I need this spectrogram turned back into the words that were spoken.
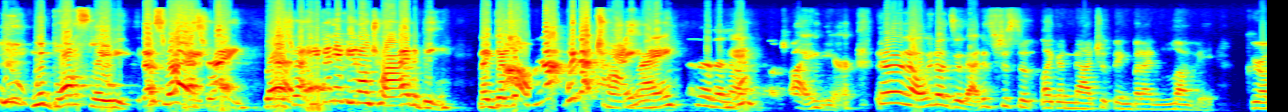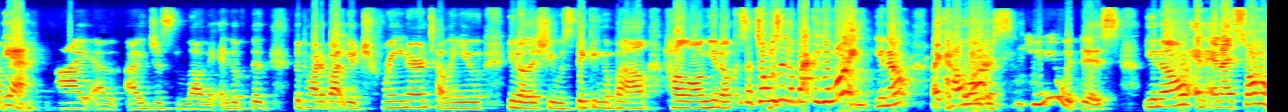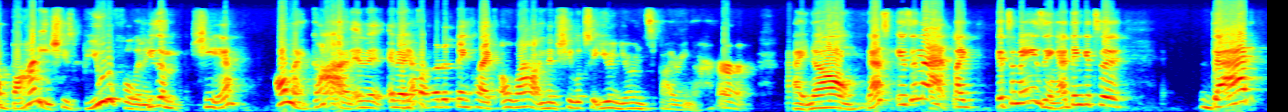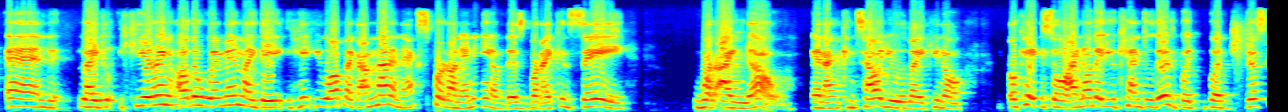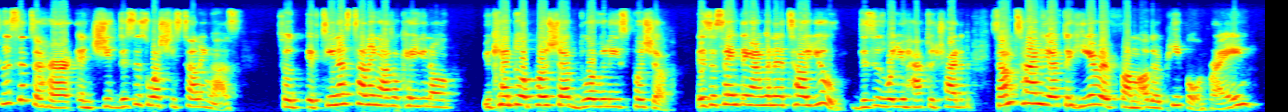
we're boss ladies. That's right. That's right. Yeah. That's right. Even if you don't try to be. Like no, we're, not, we're not trying. Right? No, no, no. Yeah. We're trying here. No, no, no. We don't do that. It's just a, like a natural thing, but I love it. girl. Yeah. I uh, I just love it, and the, the the part about your trainer telling you, you know, that she was thinking about how long, you know, because that's always in the back of your mind, you know, like Of how long course. to continue with this, you know, and and I saw her body; she's beautiful, and She's a she yeah. oh my god, and it, and then Yeah. for her to think like, oh wow, and then she looks at you and you're inspiring her. I know. That's isn't that like it's amazing. I think it's a that and like hearing other women like they hit you up like I'm not an expert on any of this, but I can say what I know and I can tell you like, you know, okay, so I know that you can't do this, but but just listen to her and she this is what she's telling us. So if Tina's telling us, okay, you know, you can't do a push-up, do a release push-up. It's the same thing I'm going to tell you. This is what you have to try to. Sometimes you have to hear it from other people, right?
